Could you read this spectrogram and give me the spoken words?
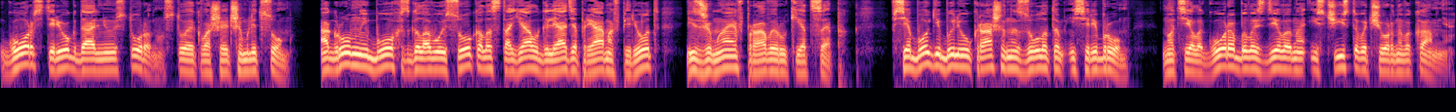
Гор стерег дальнюю сторону, стоя к вошедшим лицом. Огромный бог с головой сокола стоял, глядя прямо вперед и сжимая в правой руке цеп. Все боги были украшены золотом и серебром, но тело Гора было сделано из чистого черного камня.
